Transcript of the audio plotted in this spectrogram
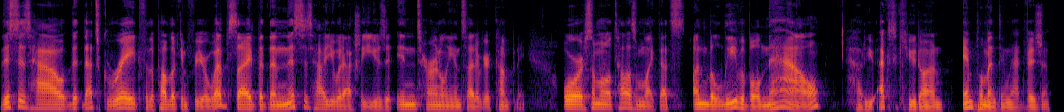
this is how th- that's great for the public and for your website, but then this is how you would actually use it internally inside of your company. Or someone will tell us, I'm like, that's unbelievable. Now, how do you execute on implementing that vision?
